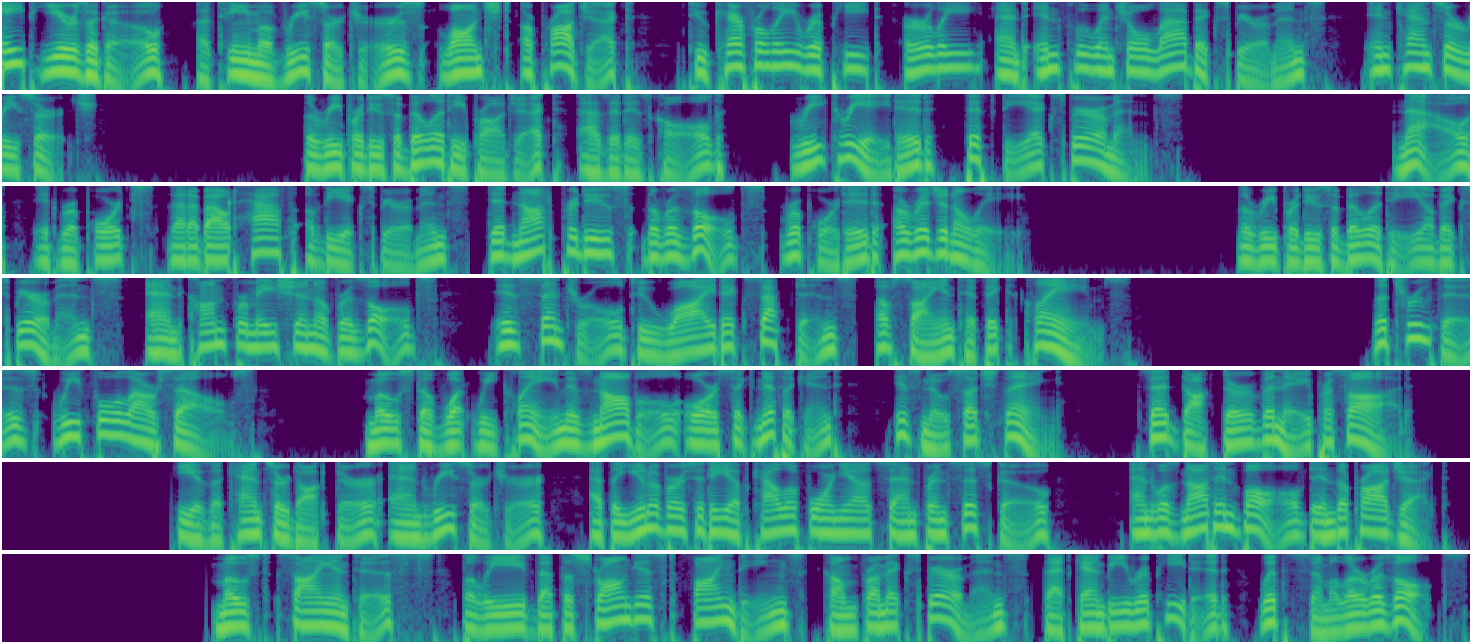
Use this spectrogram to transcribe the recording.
Eight years ago, a team of researchers launched a project to carefully repeat early and influential lab experiments in cancer research. The Reproducibility Project, as it is called, recreated 50 experiments. Now, it reports that about half of the experiments did not produce the results reported originally. The reproducibility of experiments and confirmation of results is central to wide acceptance of scientific claims. The truth is, we fool ourselves. Most of what we claim is novel or significant is no such thing, said Dr. Vinay Prasad. He is a cancer doctor and researcher at the University of California, San Francisco, and was not involved in the project. Most scientists believe that the strongest findings come from experiments that can be repeated with similar results.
